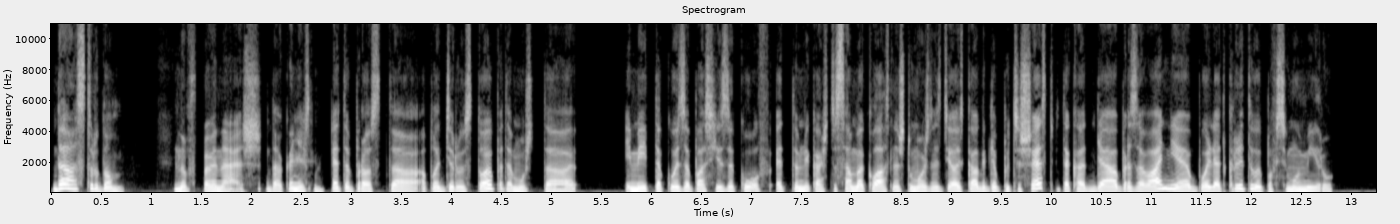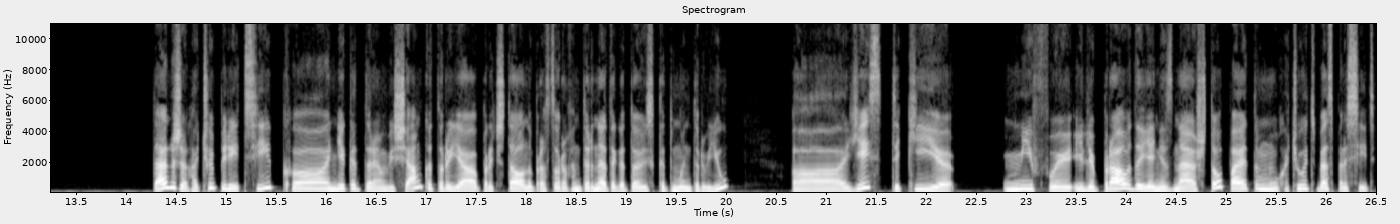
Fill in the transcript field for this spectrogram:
Да, с трудом. Но вспоминаешь. Да, конечно. Это просто аплодирую стой, потому что иметь такой запас языков, это, мне кажется, самое классное, что можно сделать как для путешествий, так и для образования более открытого и по всему миру. Также хочу перейти к некоторым вещам, которые я прочитала на просторах интернета, готовясь к этому интервью. А, есть такие мифы или правда, я не знаю что, поэтому хочу у тебя спросить.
